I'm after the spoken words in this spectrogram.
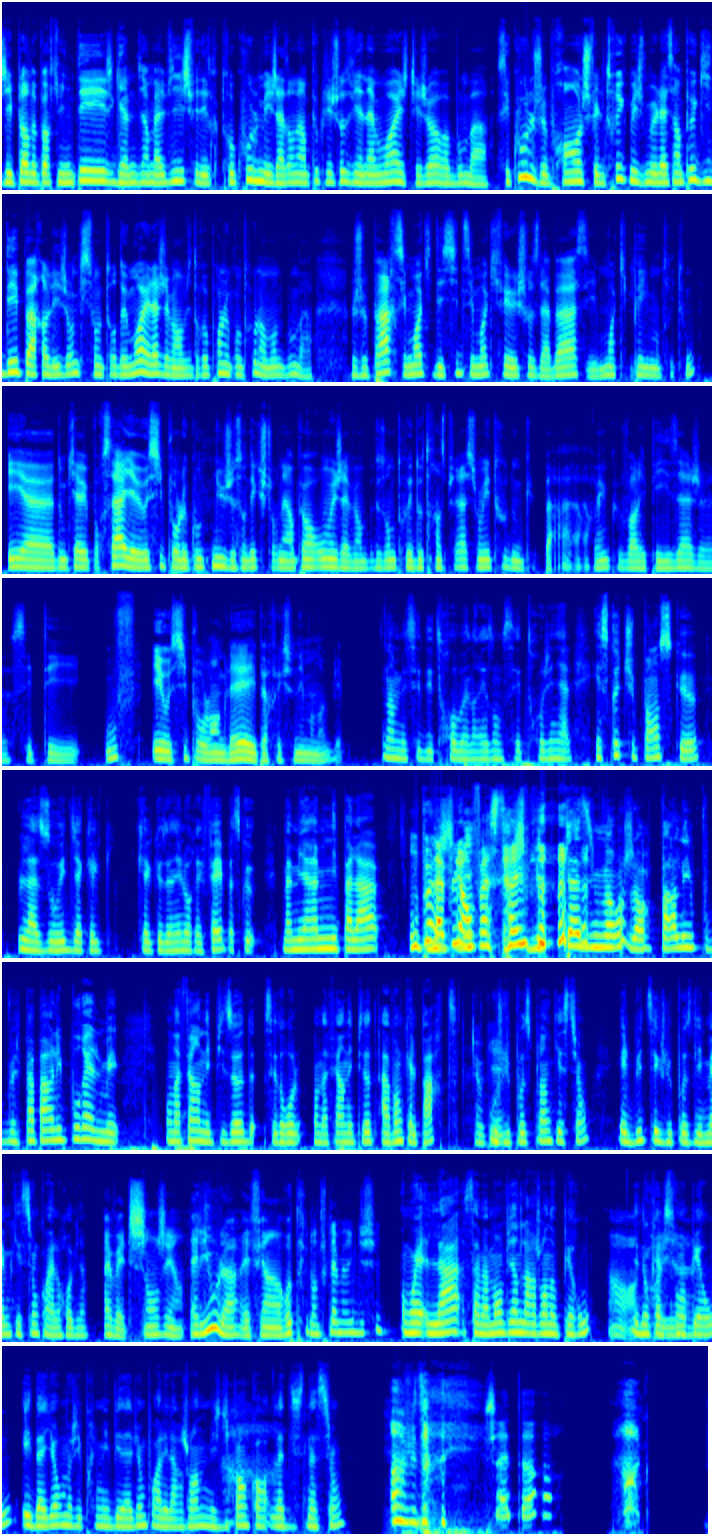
j'ai plein d'opportunités, je gagne bien ma vie, je fais des trucs trop cool, mais j'attendais un peu que les choses viennent à moi et j'étais genre, bon bah c'est cool, je prends, je fais le truc, mais je me laisse un peu guider par les gens qui sont autour de moi. Et là j'avais envie de reprendre le contrôle en mode, bon bah je pars, c'est moi qui décide, c'est moi qui fais les choses là-bas, c'est moi qui paye mon truc et tout. Et euh, donc il y avait pour ça, il y avait aussi pour le contenu, je sentais que je tournais un peu en rond et j'avais besoin de trouver d'autres inspirations et tout. Donc bah rien que voir les paysages, euh, c'était ouf. Et aussi pour l'anglais et perfectionner mon anglais. Non, mais c'est des trop bonnes raisons, c'est trop génial. Est-ce que tu penses que la Zoé d'il y a quel- quelques années l'aurait fait Parce que ma meilleure amie n'est pas là, On peut l'appeler en fast je time. vais quasiment genre parler, pour- pas parler pour elle, mais on a fait un épisode, c'est drôle, on a fait un épisode avant qu'elle parte, où je lui pose plein de questions. Et le but, c'est que je lui pose les mêmes questions quand elle revient. Elle va être changée. hein. Elle est où là? Elle fait un road trip dans toute l'Amérique du Sud? Ouais, là, sa maman vient de la rejoindre au Pérou. Oh, et donc, elles sont au. Pérou. Et d'ailleurs, moi, j'ai pris mes billets d'avion pour aller la rejoindre, mais je dis pas encore la destination. Oh putain, j'adore.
